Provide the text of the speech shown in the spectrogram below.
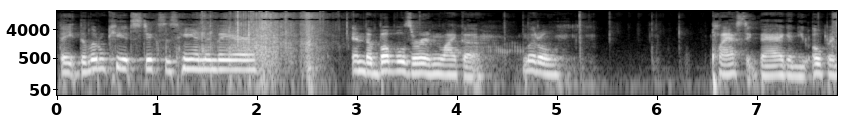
they, the little kid sticks his hand in there. And the bubbles are in like a little plastic bag. And you open,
